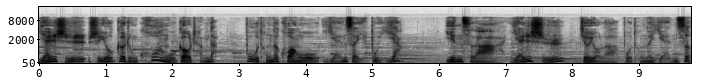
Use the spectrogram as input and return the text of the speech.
岩石是由各种矿物构成的，不同的矿物颜色也不一样，因此啊，岩石就有了不同的颜色，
